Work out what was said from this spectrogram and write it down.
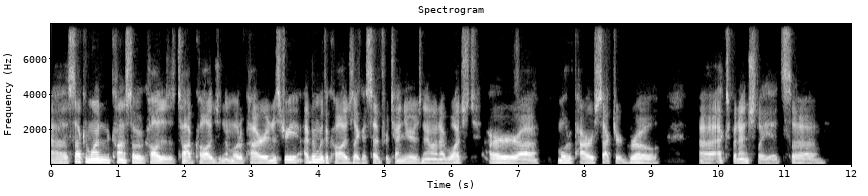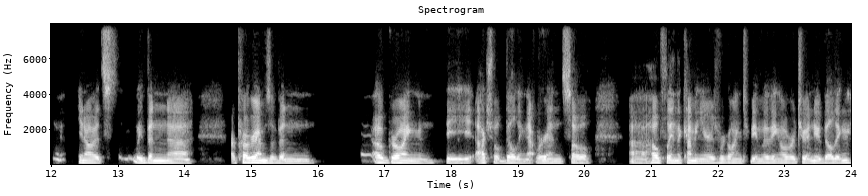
Uh, second one, Conestoga College is a top college in the motive power industry. I've been with the college, like I said, for 10 years now, and I've watched our uh, motive power sector grow uh, exponentially. It's uh, you know, it's we've been uh, our programs have been outgrowing the actual building that we're in. So uh, hopefully, in the coming years, we're going to be moving over to a new building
